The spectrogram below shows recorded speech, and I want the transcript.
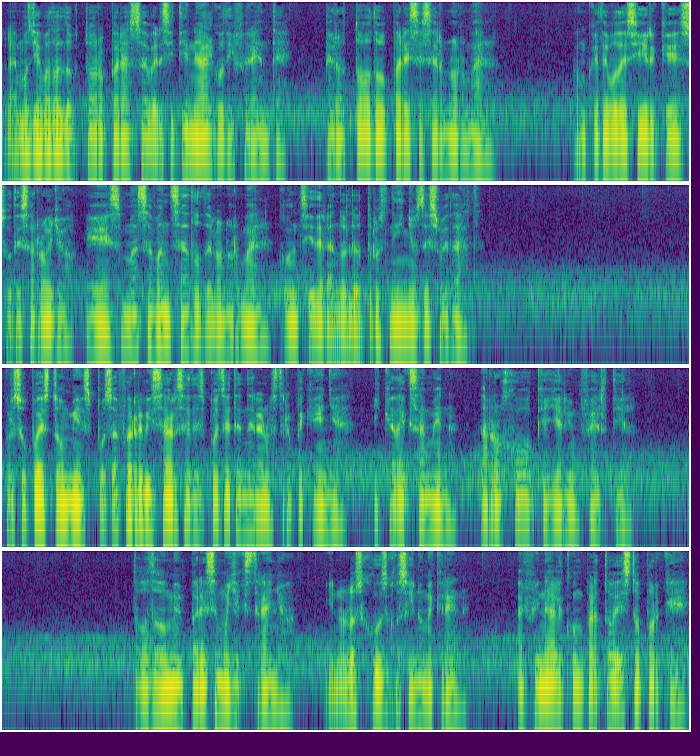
La hemos llevado al doctor para saber si tiene algo diferente, pero todo parece ser normal aunque debo decir que su desarrollo es más avanzado de lo normal, considerando el de otros niños de su edad. Por supuesto, mi esposa fue a revisarse después de tener a nuestra pequeña, y cada examen arrojó que ella era infértil. Todo me parece muy extraño, y no los juzgo si no me creen. Al final comparto esto porque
